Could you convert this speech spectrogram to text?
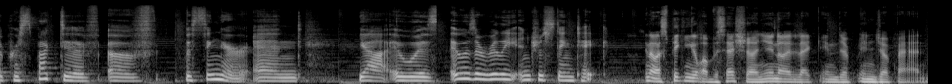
the perspective of the singer and yeah, it was it was a really interesting take. you know, speaking of obsession, you know, like in the in Japan,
